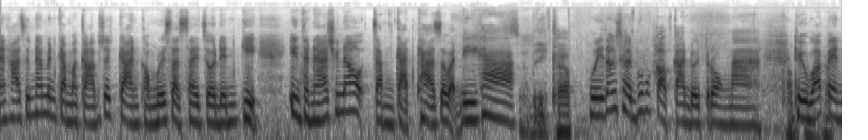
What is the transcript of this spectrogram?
นะคะ ซึ่งท่านเป็นกรรมการผู้จัดการของบริษัทไซโจเดนกิอินเตอร์เนชั่นแนลจำกัดค่ะ สวัสดีค่ะ สวัสดีครับ วันนี้ต้องเชิญผู้ประกอบการโดยตรงมา ครับถือว่าผมครับเป็น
